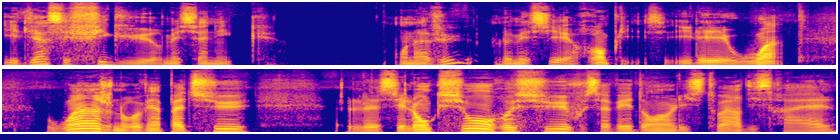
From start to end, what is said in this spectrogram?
il y a ces figures messianiques. On a vu, le Messie est rempli. Il est ouin. Ouin, je ne reviens pas dessus. C'est l'onction reçue, vous savez, dans l'histoire d'Israël.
